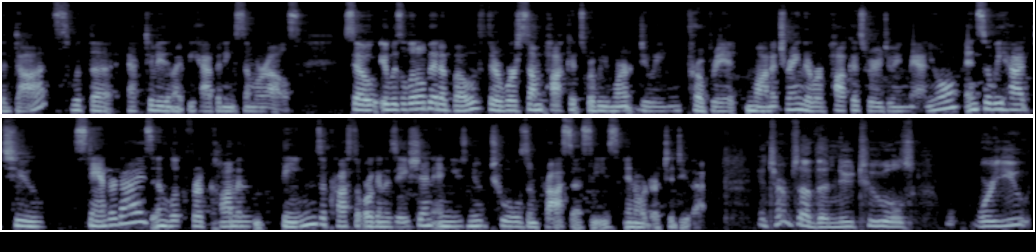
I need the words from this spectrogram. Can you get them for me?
the dots with the activity that might be happening somewhere else. So it was a little bit of both. There were some pockets where we weren't doing appropriate monitoring. There were pockets where we were doing manual. And so we had to standardize and look for common themes across the organization and use new tools and processes in order to do that. In terms of the new tools, were you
